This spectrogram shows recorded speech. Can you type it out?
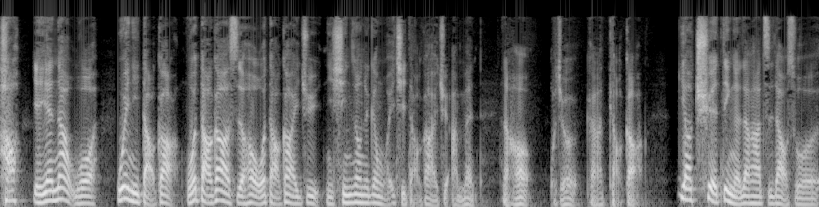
好，爷爷，那我为你祷告。我祷告的时候，我祷告一句，你心中就跟我一起祷告一句阿门。然后我就跟他祷告，要确定的让他知道说，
